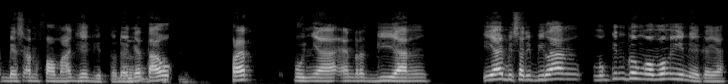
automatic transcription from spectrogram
based on form aja gitu dan hmm. dia tahu Fred punya energi yang ya bisa dibilang mungkin gue ngomong ini kayak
